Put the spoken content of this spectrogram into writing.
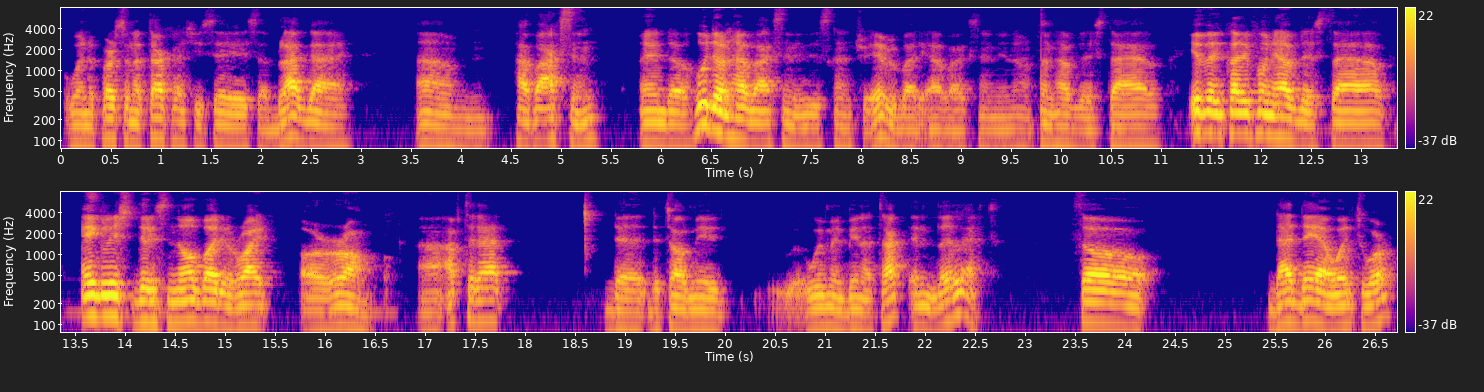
when the person attacked her, she says a black guy um, have accent. And uh, who don't have accent in this country? Everybody have accent, you know. Some have their style. Even California have their style. English, there is nobody right or wrong. Uh, after that, they, they told me women being attacked and they left. So that day I went to work.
